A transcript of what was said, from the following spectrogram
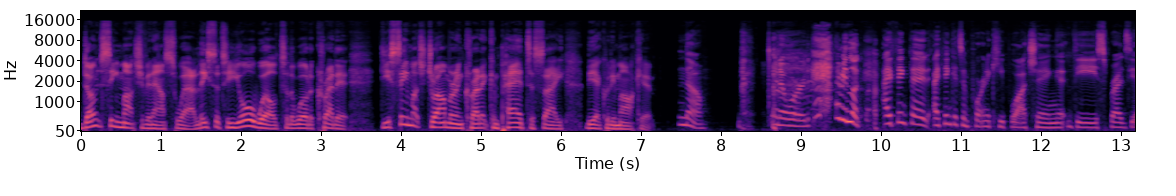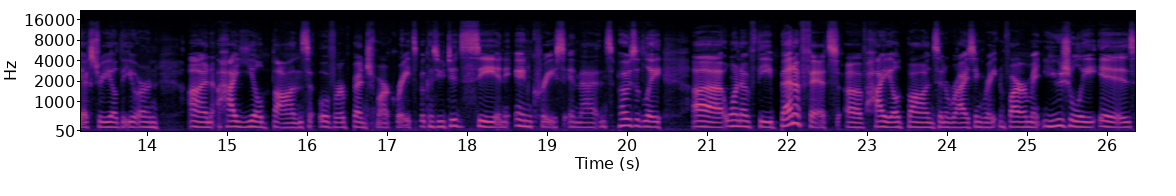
don't see much of it elsewhere. Lisa, to your world, to the world of credit, do you see much drama in credit compared to, say, the equity market? No. in a word. I mean, look, I think that I think it's important to keep watching the spreads, the extra yield that you earn on high yield bonds over benchmark rates because you did see an increase in that. And supposedly, uh, one of the benefits of high yield bonds in a rising rate environment usually is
